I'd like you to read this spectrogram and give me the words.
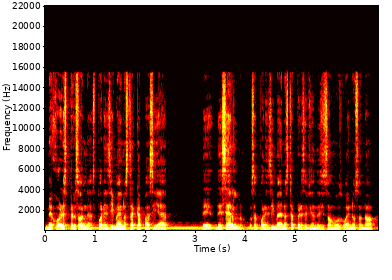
mejores personas por encima de nuestra capacidad de, de, serlo. O sea, por encima de nuestra percepción de si somos buenos o no,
